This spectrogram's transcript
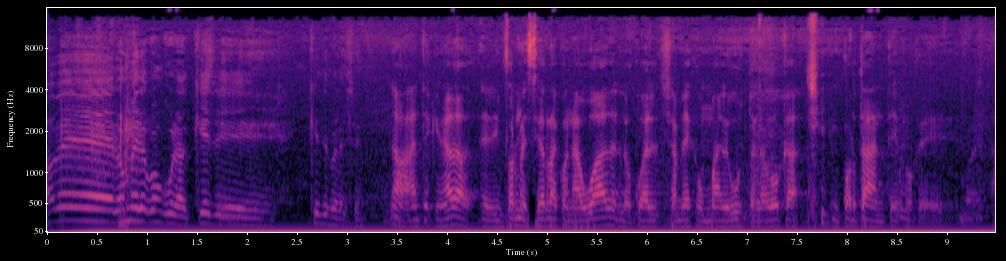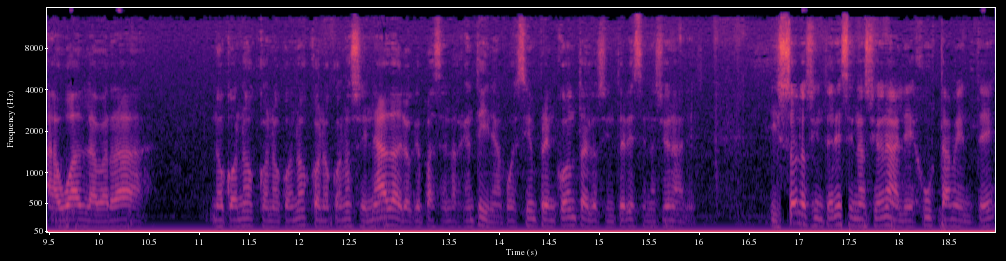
A ver, Romero Concurat, ¿qué te, ¿qué te parece? No, antes que nada, el informe cierra con Aguad, lo cual ya me deja un mal gusto en la boca importante, porque Aguad, la verdad, no conozco, no conozco, no conoce nada de lo que pasa en la Argentina, pues siempre en contra de los intereses nacionales. Y son los intereses nacionales, justamente,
